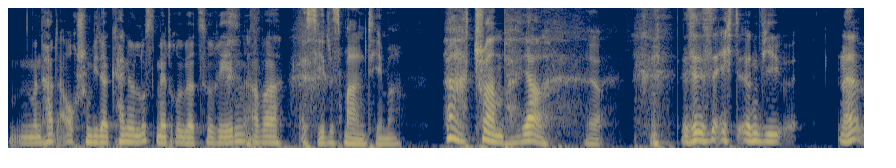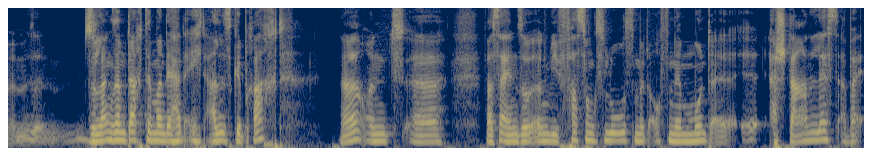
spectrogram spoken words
Man hat auch schon wieder keine Lust mehr drüber zu reden, aber Ist jedes Mal ein Thema. ah, Trump, ja, Ja. Das ist echt irgendwie, ne, so langsam dachte man, der hat echt alles gebracht. Ne, und äh, was einen so irgendwie fassungslos mit offenem Mund äh, erstarren lässt, aber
